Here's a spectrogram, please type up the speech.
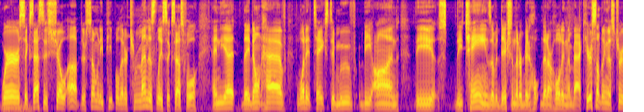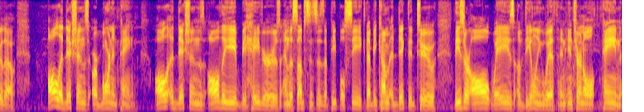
where successes show up. There's so many people that are tremendously successful and yet they don't have what it takes to move beyond the, the chains of addiction that are, been, that are holding them back. Here's something that's true though. All addictions are born in pain all addictions, all the behaviors and the substances that people seek that become addicted to, these are all ways of dealing with an internal pain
